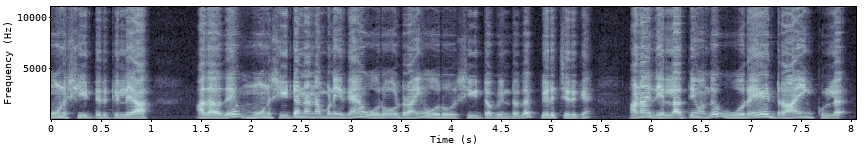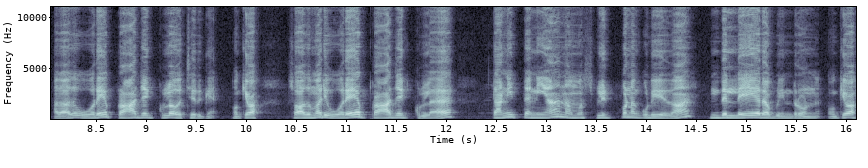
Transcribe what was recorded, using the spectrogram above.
மூணு ஷீட் இருக்கு இல்லையா? அதாவது மூணு ஷீட்டாக நான் என்ன பண்ணியிருக்கேன் ஒரு ஒரு டிராயிங் ஒரு ஒரு ஷீட் அப்படின்றத பிரிச்சிருக்கேன். ஆனால் இது எல்லாத்தையும் வந்து ஒரே டிராயிங்குள்ளே அதாவது ஒரே ப்ராஜெக்ட்குள்ளே வச்சுருக்கேன். ஓகேவா ஸோ அது மாதிரி ஒரே ப்ராஜெக்ட்குள்ளே தனித்தனியாக நம்ம ஸ்ப்ளிட் பண்ணக்கூடியது தான் இந்த லேயர் அப்படின்ற ஒன்று ஓகேவா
